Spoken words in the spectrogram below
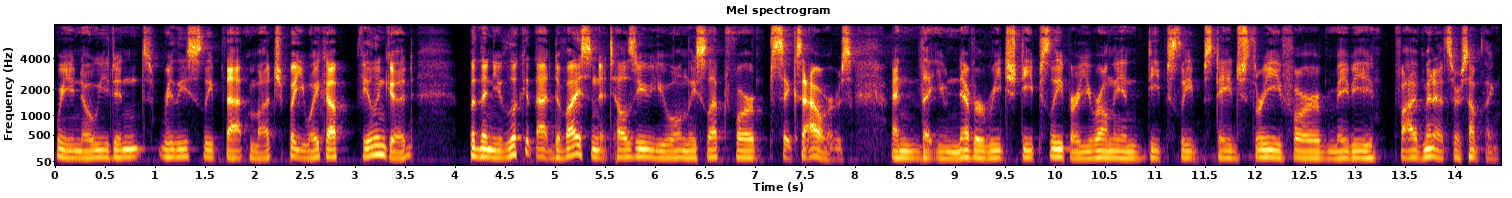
where you know you didn't really sleep that much, but you wake up feeling good but then you look at that device and it tells you you only slept for six hours and that you never reached deep sleep or you were only in deep sleep stage three for maybe five minutes or something.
